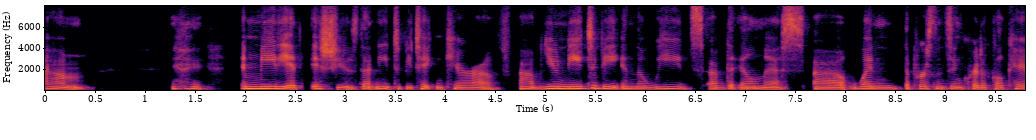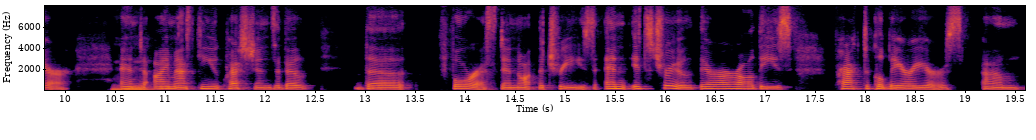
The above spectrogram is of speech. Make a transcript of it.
um immediate issues that need to be taken care of. Um, you need to be in the weeds of the illness uh, when the person's in critical care mm-hmm. and I'm asking you questions about the forest and not the trees. And it's true, there are all these practical barriers. Um,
